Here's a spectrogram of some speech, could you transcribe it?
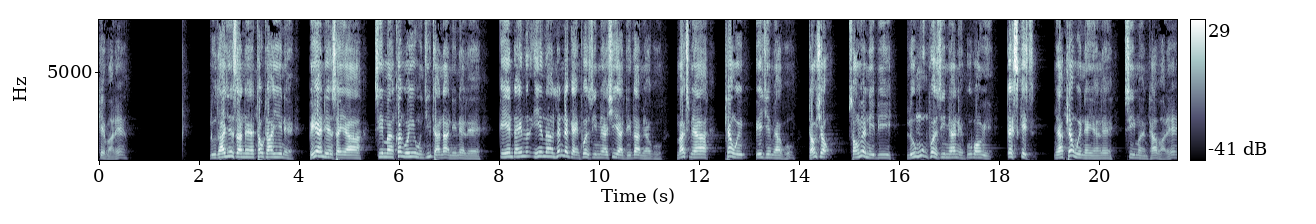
ခဲ့ပါတယ်။လူသားချင်းစာနယ်ထောက်ထားရေးနဲ့ဘေးအန္တရာယ်ဆိုင်ရာစီမံခန့်ခွဲရေးဝန်ကြီးဌာနအနေနဲ့လည်းကရင်တိုင်းရင်းသားလက်နက်ကင်ဖွဲ့စည်းများရှိရာဒေသများကို Max များဖြန့်ဝေပေးခြင်းများကိုတောက်လျှောက်ဆောင်ရွက်နေပြီးလူမှုအဖွဲ့အစည်းများနဲ့ပူးပေါင်း၍ tax kits များဖြန့်ဝေနိုင်ရန်လည်းစီမံထားပါတယ်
